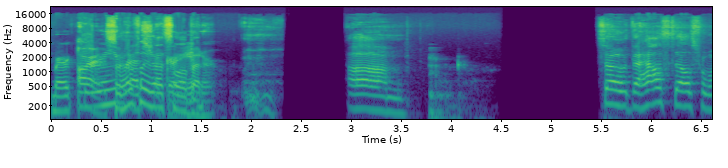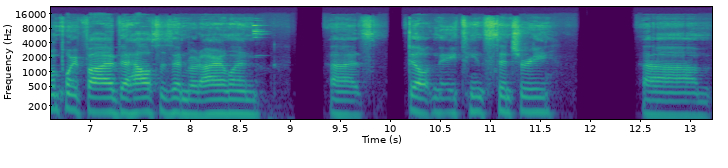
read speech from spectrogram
Mercury. All right, so hopefully that's a little better. Um, so the house sells for 1.5. The house is in Rhode Island. Uh, it's built in the 18th century. Um,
